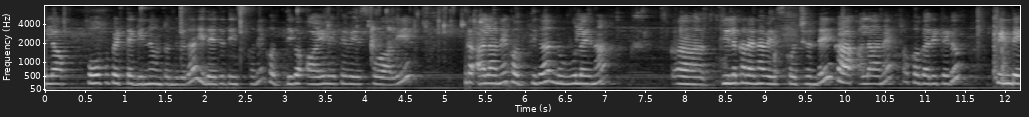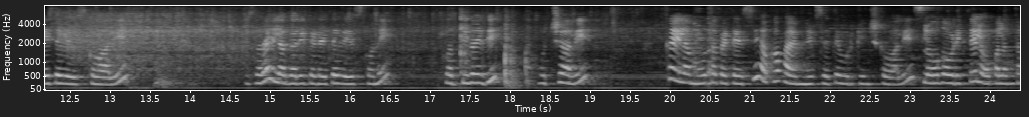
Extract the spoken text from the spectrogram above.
ఇలా పోపు పెట్టే గిన్నె ఉంటుంది కదా ఇదైతే తీసుకొని కొద్దిగా ఆయిల్ అయితే వేసుకోవాలి. ఇంకా అలానే కొద్దిగా నువ్వులైనా జీలకర్ర అయినా వేసుకోవచ్చండి. ఇంకా అలానే ఒక గరిటెడు పిండి అయితే వేసుకోవాలి. చూసారా? ఇలా గరిటెడు అయితే వేసుకొని కొద్దిగా ఇది ఉచ్చాలి ఇంకా ఇలా మూత పెట్టేసి ఒక ఫైవ్ మినిట్స్ అయితే ఉడికించుకోవాలి. స్లోగా ఉడికితే లోపలంతా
